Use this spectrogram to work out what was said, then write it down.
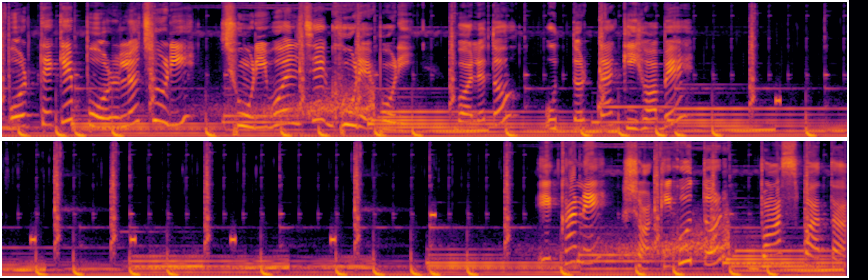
উপর থেকে পড়ল ছুরি ছুরি বলছে ঘুরে পড়ি। বলো তো, উত্তরটা কি হবে? এখানে সঠিক উত্তর বাঁশ পাতা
